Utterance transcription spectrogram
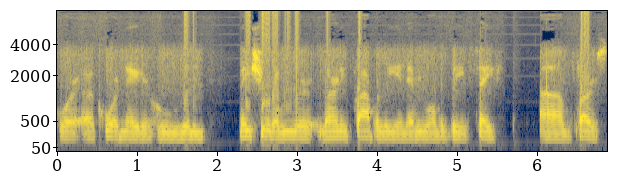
co- uh, coordinator, who really made sure that we were learning properly and everyone was being safe um, first.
